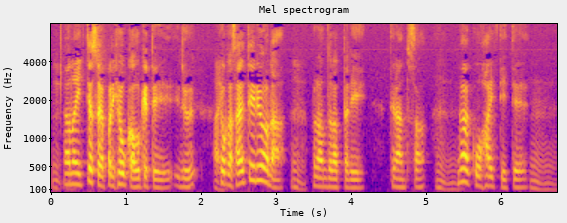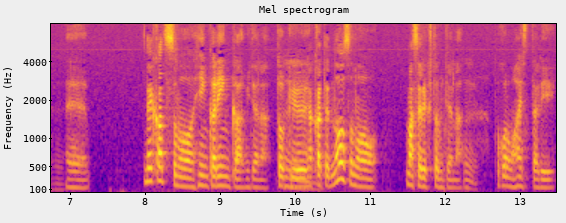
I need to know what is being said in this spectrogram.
うん。あの一定数やっぱり評価を受けている、はい。評価されているようなうん。ブランドだったりテナントさうんん。がこう入っていて、えーでかつその品価リンカーみたいな東急百貨店のその、まあ、セレクトみたいなうん。ところも入ってたり、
